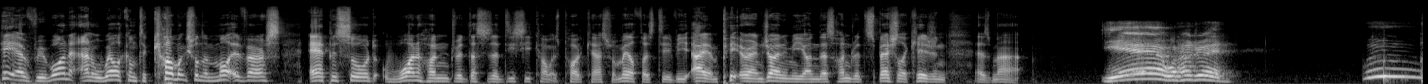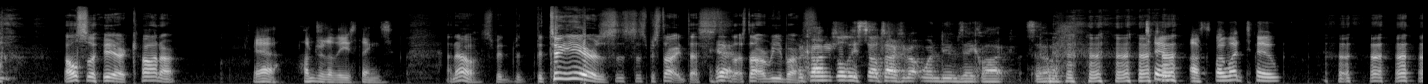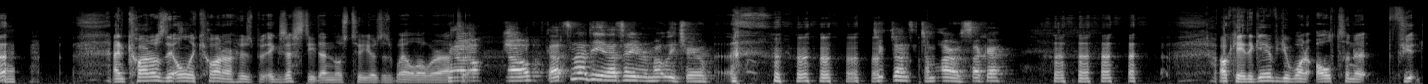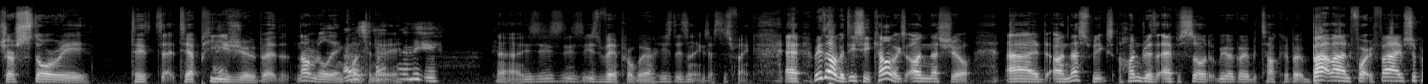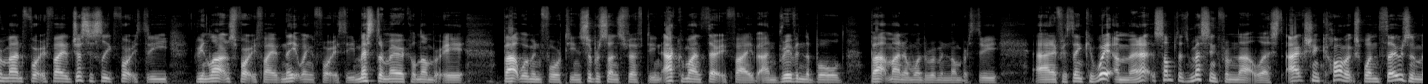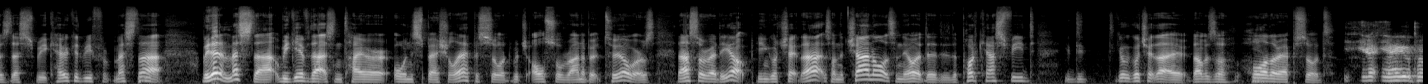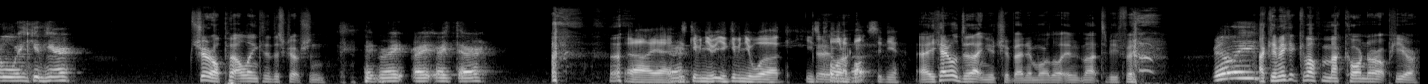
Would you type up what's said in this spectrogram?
Hey everyone, and welcome to Comics from the Multiverse, episode 100. This is a DC Comics podcast from Mailfuzz TV. I am Peter, and joining me on this 100th special occasion is Matt. Yeah, 100. Woo! Also here, Connor. Yeah, hundred of these things. I know, it's been, been two years since we started this. Yeah. Let's start a rebirth. Connor's only still talked about one Doomsday Clock, so Two. I've spoken about two. And Connor's the only Connor who's existed in those two years as well while we're at no, no, that's not even, that's not even remotely true. it. Two tons tomorrow, sucker. okay, they gave you one alternate future story to, to, to appease you, but not really in That was fine continuity. by me. Yeah, he's, he's, he's, vaporware. He doesn't exist. It's fine. Uh, we talk about DC Comics on this show, and on this week's hundredth episode, we are going to be talking about Batman forty five, Superman forty five, Justice League forty three, Green Lanterns forty five, Nightwing forty three, Mister Miracle number eight, Batwoman fourteen, Super Sons fifteen, Aquaman thirty five, and Brave and the Bold, Batman and Wonder Woman number three. And if you're thinking, wait a minute, something's missing from that list. Action Comics one thousand was this week. How could we miss that? We didn't miss that. We gave that its entire own special episode, which also ran about two hours. That's already up. You can go check that. It's on the channel. It's on the the, the, the podcast feed. You did, go go check that out. That was a whole other episode. You're, you're gonna put a link in here, Sure, I'll put a link in the description. right, right, right there. Oh yeah, he's giving you he's giving you work. He's Yeah, corner boxing you. Uh, you can't really do that on YouTube anymore, though. Matt, to be fair, Really? I can make it come up in my corner up here,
